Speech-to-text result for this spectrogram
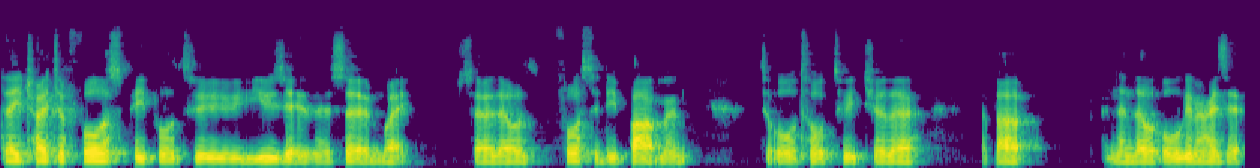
they try to force people to use it in a certain way. So they'll force a department to all talk to each other about, and then they'll organize it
